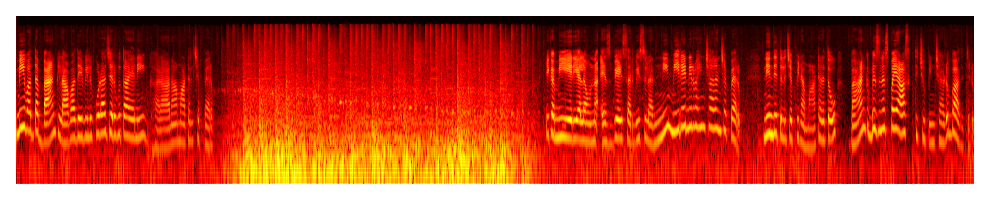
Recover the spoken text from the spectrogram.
మీ వద్ద బ్యాంక్ లావాదేవీలు కూడా జరుగుతాయని ఘరానా మాటలు చెప్పారు. ఇక మీ ఏరియాలో ఉన్న ఎస్బీఐ సర్వీసులన్నీ మీరే నిర్వహించాలని చెప్పారు. నిందితులు చెప్పిన మాటలతో బ్యాంక్ బిజినెస్పై ఆసక్తి చూపించాడు బాధితుడు.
